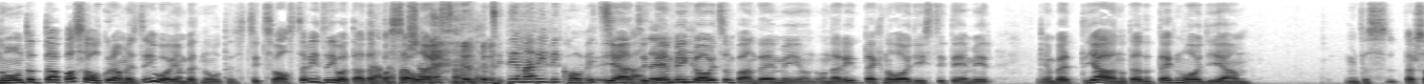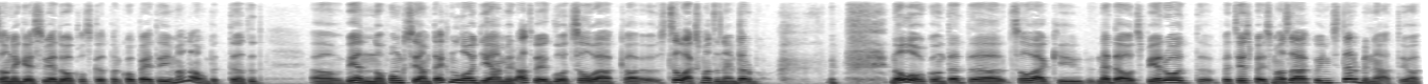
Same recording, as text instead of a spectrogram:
nu, un tad tā pasaule, kurā mēs dzīvojam, bet nu, citas valsts arī dzīvo tādā, tādā pasaulē. pasaulē. Citiem arī bija covid. jā, citiem bija covid un pandēmija, un, un arī tehnoloģijas citiem ir. Bet jā, nu, tāda tehnoloģijām Tas personīgais viedoklis, ka, par ko pētījumā nav, bet tā tad uh, viena no funkcijām tehnoloģijām ir atvieglot cilvēku, cilvēku smadzenēm darbu. nu, lūk, un tad uh, cilvēki nedaudz pierod, pēc iespējas mazāk viņus darbināt. Jo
